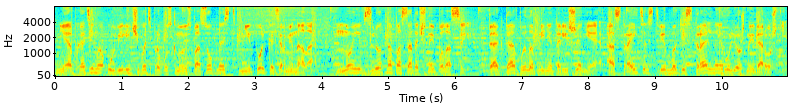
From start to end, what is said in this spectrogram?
необходимо увеличивать пропускную способность не только терминала, но и взлетно-посадочной полосы. Тогда было принято решение о строительстве магистральной рулежной дорожки.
